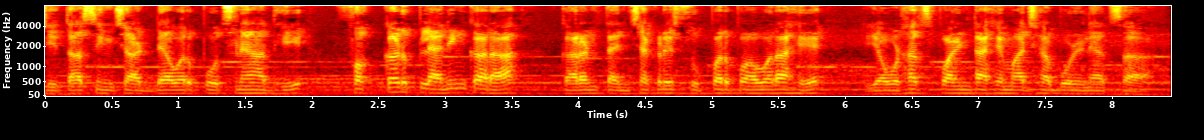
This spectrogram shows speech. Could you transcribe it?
चितासिंगच्या अड्ड्यावर पोचण्याआधी फक्कड प्लॅनिंग करा कारण त्यांच्याकडे सुपर पॉवर आहे एवढाच पॉइंट आहे माझ्या बोलण्याचा.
